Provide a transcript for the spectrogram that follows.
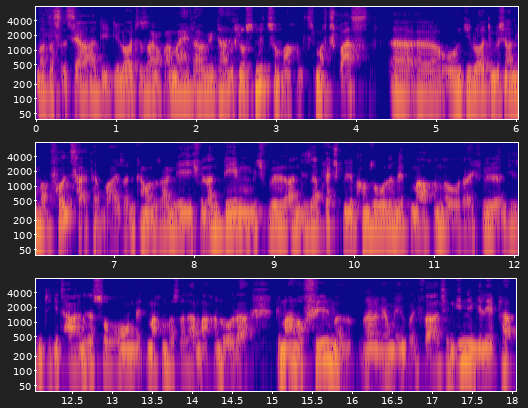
Und das ist ja, die, die Leute sagen auf einmal, hey, da habe ich, hab ich Lust mitzumachen. Das macht Spaß. Äh, äh, und die Leute müssen ja auch nicht mal Vollzeit dabei sein. Dann kann man sagen, nee, ich will an dem, ich will an dieser Brettspielekonsole mitmachen oder ich will an diesem digitalen Restaurant mitmachen, was wir da machen oder wir machen auch Filme. Ne? Wir haben irgendwann, ich war, als ich in Indien gelebt habe,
